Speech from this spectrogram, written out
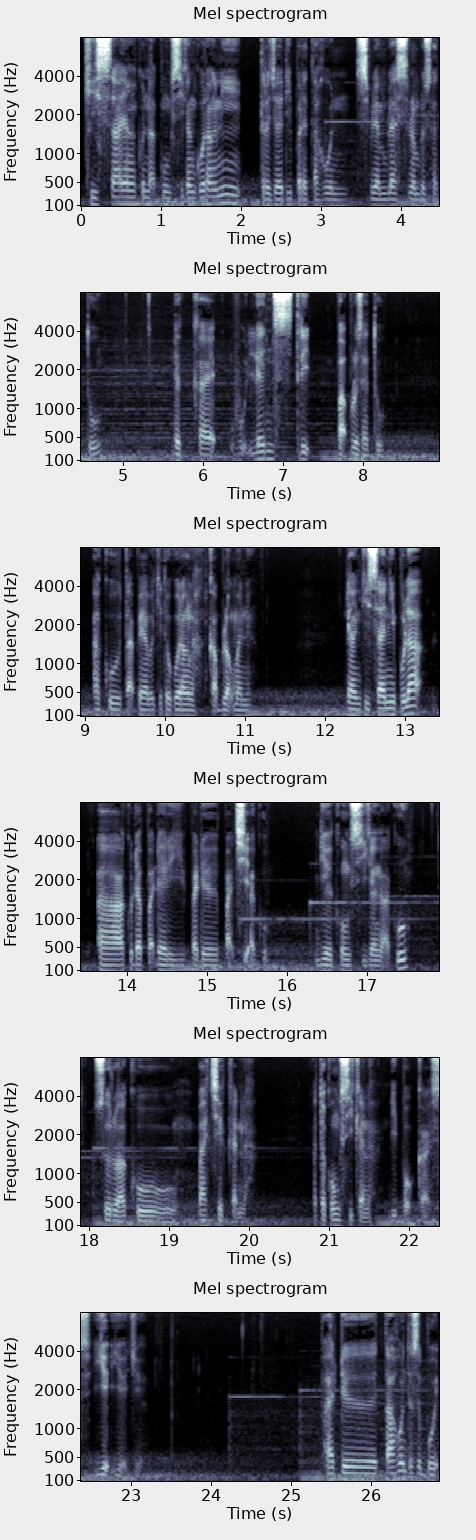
Kisah yang aku nak kongsikan korang ni terjadi pada tahun 1991 dekat Woodlands Street 41. Aku tak payah beritahu korang lah kat blok mana. Dan kisah ni pula uh, aku dapat daripada pakcik aku. Dia kongsikan kat aku, suruh aku bacakan lah. Atau kongsikan lah di podcast. Ya, ya je. Pada tahun tersebut,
